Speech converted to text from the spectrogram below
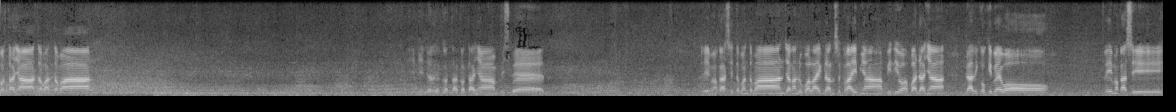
kotanya teman-teman. Ini dari kota-kotanya Brisbane Terima kasih teman-teman. Jangan lupa like dan subscribe-nya video apa adanya dari Koki Bewo. Terima kasih.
